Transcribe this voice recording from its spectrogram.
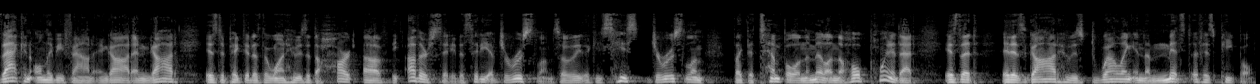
that can only be found in God. And God is depicted as the one who is at the heart of the other city, the city of Jerusalem. So like you see Jerusalem like the temple in the middle. And the whole point of that is that it is God who is dwelling in the midst of his people.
